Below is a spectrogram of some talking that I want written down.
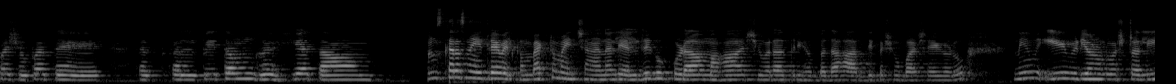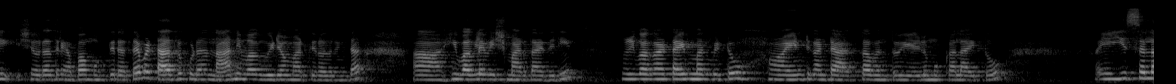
पशुपते तत्कल्पितं गृह्यताम् ನಮಸ್ಕಾರ ಸ್ನೇಹಿತರೆ welcome back to my channel ಎಲ್ರಿಗೂ ಕೂಡ ಮಹಾಶಿವರಾತ್ರಿ ಹಬ್ಬದ ಹಾರ್ದಿಕ ಶುಭಾಶಯಗಳು ನೀವು ಈ ವಿಡಿಯೋ ನೋಡುವಷ್ಟರಲ್ಲಿ ಶಿವರಾತ್ರಿ ಹಬ್ಬ ಮುಗ್ದಿರುತ್ತೆ ಬಟ್ ಆದರೂ ಕೂಡ ನಾನು ಇವಾಗ ವಿಡಿಯೋ ಮಾಡ್ತಿರೋದ್ರಿಂದ ಆ, ಇವಾಗಲೇ ವಿಶ್ ಮಾಡ್ತಾ ಇದ್ದೀನಿ ಇವಾಗ ಟೈಮ್ ಬಂದುಬಿಟ್ಟು ಎಂಟು ಗಂಟೆ ಆಗ್ತಾ ಬಂತು, ಏಳು ಮುಕ್ಕಾಲಾಯಿತು. ಈ ಸಲ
